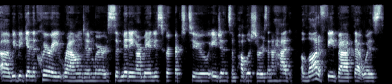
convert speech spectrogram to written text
uh, we begin the query round and we're submitting our manuscript to agents and publishers. And I had a lot of feedback that was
